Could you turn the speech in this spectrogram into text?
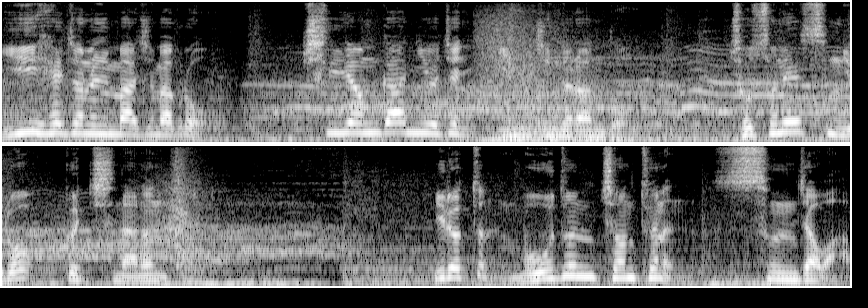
이 해전을 마지막으로 7년간 이어진 임진왜란도 조선의 승리로 끝이 나는데 이렇듯 모든 전투는 승자와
